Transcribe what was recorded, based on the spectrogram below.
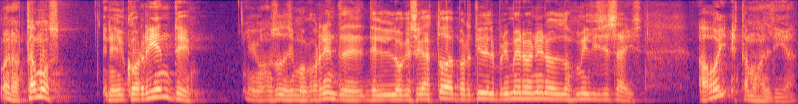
Bueno, estamos en el corriente, nosotros decimos corriente, de, lo que se gastó a partir del 1 de enero del 2016. A hoy estamos al día.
